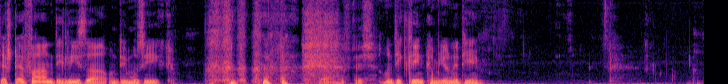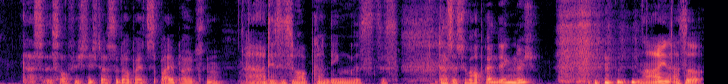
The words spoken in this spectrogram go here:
Der Stefan, die Lisa und die Musik. ja, heftig. Und die Clean Community. Das ist auch wichtig, dass du dabei jetzt beibleibst, ne? Ja, das ist überhaupt kein Ding. Das, das, das ist überhaupt kein Ding, nicht? Nein, also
